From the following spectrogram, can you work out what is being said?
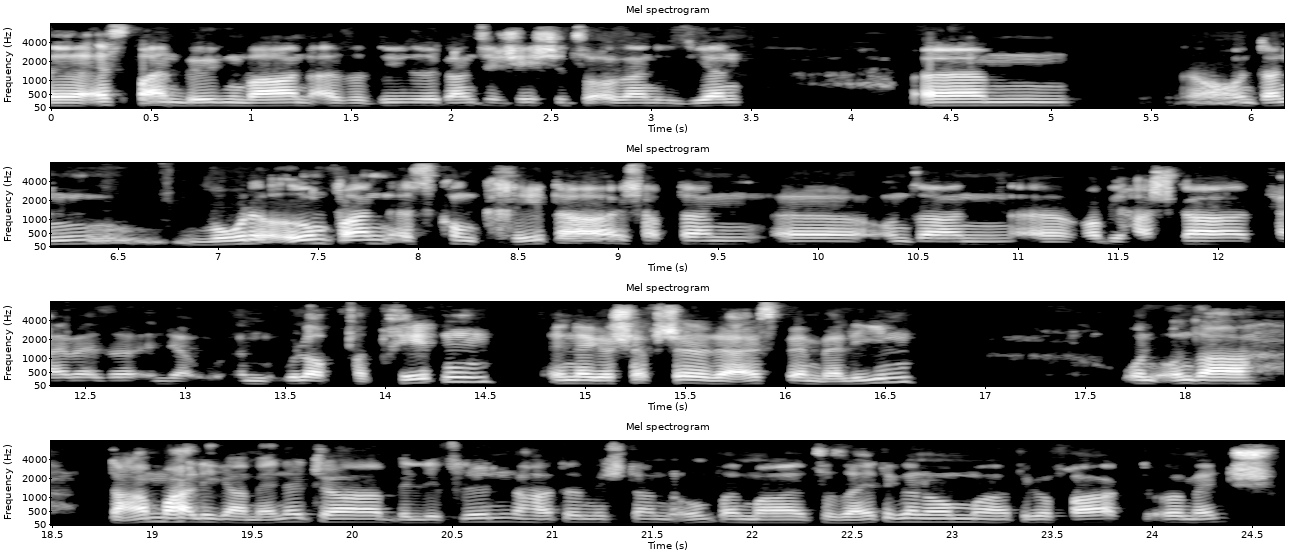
äh, S-Bahn-Bögen waren, also diese ganze Geschichte zu organisieren. Ähm, ja, und dann wurde irgendwann es konkreter. Ich habe dann äh, unseren äh, Robby Haschka teilweise in der, im Urlaub vertreten in der Geschäftsstelle der Eisbären Berlin. Und unser damaliger Manager Billy Flynn hatte mich dann irgendwann mal zur Seite genommen, hatte gefragt, oh Mensch,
